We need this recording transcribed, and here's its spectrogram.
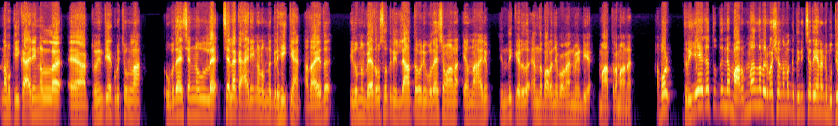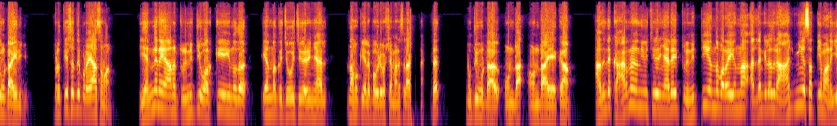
നമുക്ക് ഈ കാര്യങ്ങളിൽ ട്രിനിറ്റിയെക്കുറിച്ചുള്ള ഉപദേശങ്ങളിലെ ചില കാര്യങ്ങളൊന്ന് ഗ്രഹിക്കാൻ അതായത് ഇതൊന്നും വേദപുസ്തകത്തിൽ ഇല്ലാത്ത ഒരു ഉപദേശമാണ് എന്നാരും ചിന്തിക്കരുത് എന്ന് പറഞ്ഞു പോകാൻ വേണ്ടി മാത്രമാണ്. അപ്പോൾ ത്രിയേകത്വത്തിന്റെ മർമ്മങ്ങൾ ഒരുപക്ഷെ നമുക്ക് തിരിച്ചറിയാനായിട്ട് ബുദ്ധിമുട്ടായിരിക്കും. പ്രത്യക്ഷത്തിൽ പ്രയാസമാണ്. എങ്ങനെയാണ് ട്രിനിറ്റി വർക്ക് ചെയ്യുന്നത് എന്നൊക്കെ ചോദിച്ചു കഴിഞ്ഞാൽ നമുക്ക് ചിലപ്പോൾ ഒരുപക്ഷെ മനസ്സിലാക്കാനായിട്ട് ബുദ്ധിമുട്ടാ ഉണ്ടാ ഉണ്ടായേക്കാം. അതിന്റെ കാരണം എന്ന് ചോദിച്ചു കഴിഞ്ഞാൽ ട്രിനിറ്റി എന്ന് പറയുന്ന അല്ലെങ്കിൽ അതൊരു ആത്മീയ സത്യമാണ്. ഈ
